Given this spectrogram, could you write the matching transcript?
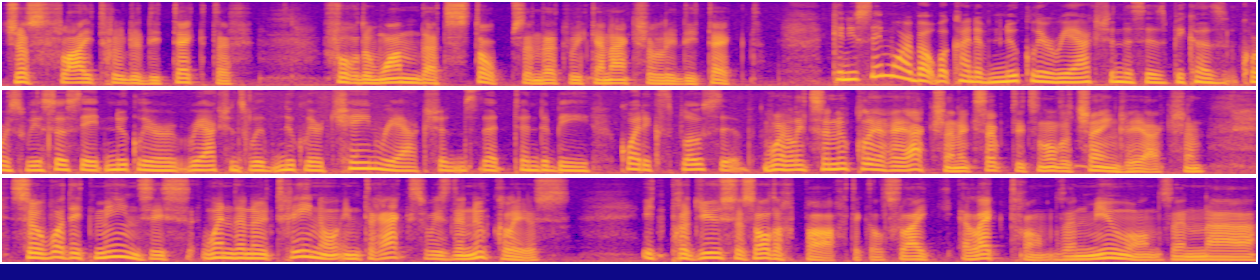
just fly through the detector for the one that stops and that we can actually detect. Can you say more about what kind of nuclear reaction this is? Because, of course, we associate nuclear reactions with nuclear chain reactions that tend to be quite explosive. Well, it's a nuclear reaction, except it's not a chain reaction. So, what it means is when the neutrino interacts with the nucleus, it produces other particles like electrons and muons and uh,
